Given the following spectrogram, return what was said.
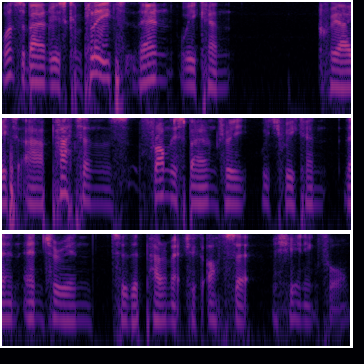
Once the boundary is complete, then we can create our patterns from this boundary, which we can then enter into the parametric offset machining form.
